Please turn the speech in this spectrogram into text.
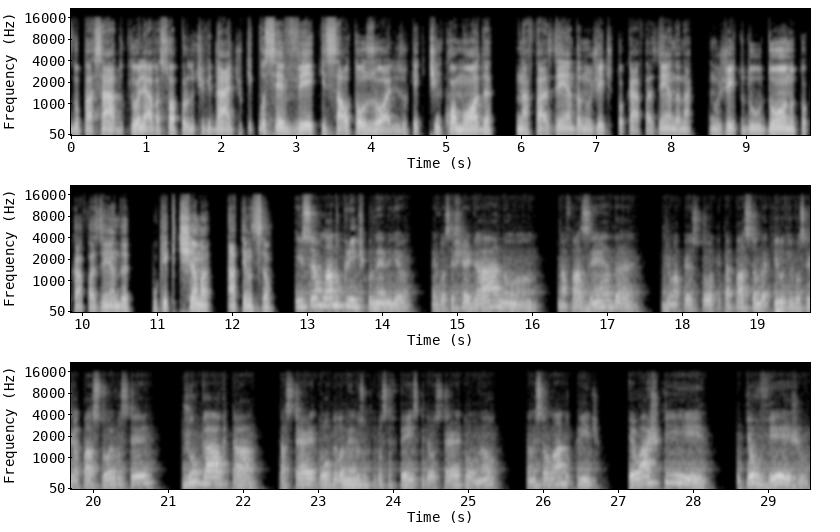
do passado, que olhava só produtividade, o que, que você vê que salta aos olhos? O que, que te incomoda na fazenda, no jeito de tocar a fazenda, na, no jeito do dono tocar a fazenda? O que, que te chama a atenção? Isso é um lado crítico, né, Miguel? É você chegar no, na fazenda, de uma pessoa que está passando aquilo que você já passou e você julgar o que está tá certo, ou pelo menos o que você fez que deu certo ou não. Então, esse é um lado crítico. Eu acho que o que eu vejo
